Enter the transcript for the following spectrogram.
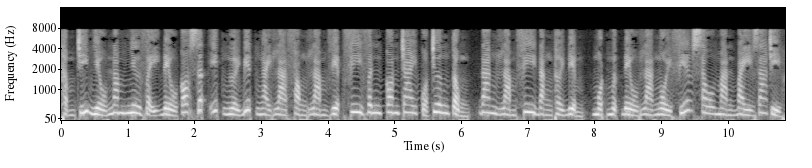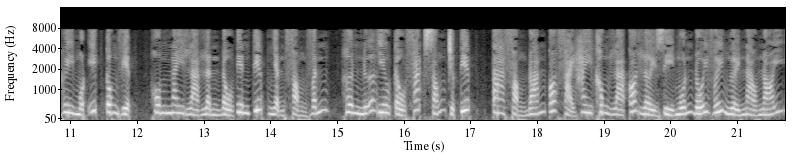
thậm chí nhiều năm như vậy đều có rất ít người biết ngài là phòng làm việc phi vân con trai của trương tổng, đang làm phi đằng thời điểm, một mực đều là ngồi phía sau màn bày ra chỉ huy một ít công việc, hôm nay là lần đầu tiên tiếp nhận phỏng vấn, hơn nữa yêu cầu phát sóng trực tiếp, ta phỏng đoán có phải hay không là có lời gì muốn đối với người nào nói.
